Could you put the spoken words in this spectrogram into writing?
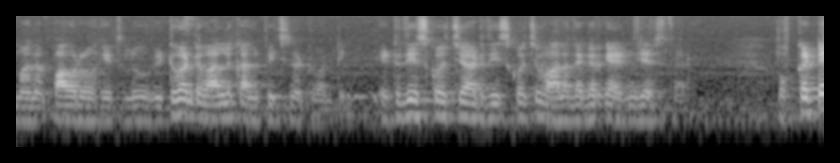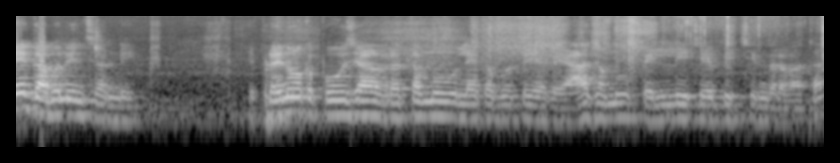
మన పౌరోహితులు ఇటువంటి వాళ్ళు కల్పించినటువంటి. ఇటు తీసుకొచ్చి అటు తీసుకొచ్చి వాళ్ళ దగ్గరికి ఎండ్ చేస్తారు. ఒక్కటే గమనించండి. ఎప్పుడైనా ఒక పూజ వ్రతము లేకపోతే ఒక యాగము పెళ్ళి చేపించిన తర్వాత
